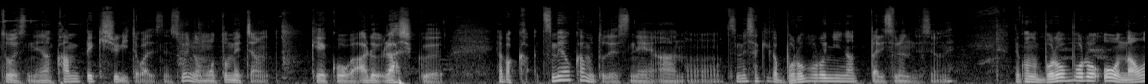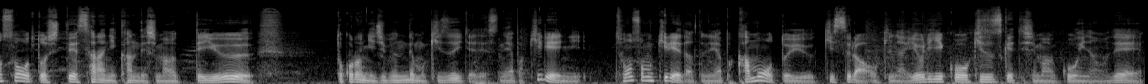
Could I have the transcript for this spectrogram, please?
そうですね、完璧主義とかですね、そういうのを求めちゃう傾向があるらしく、やっぱ爪を噛むとですね、あの、爪先がボロボロになったりするんですよね。で、このボロボロを直そうとしてさらに噛んでしまうっていうところに自分でも気づいてですね、やっぱ綺麗に、そもそも綺麗だとね、やっぱ噛もうという気すら起きない、よりこう傷つけてしまう行為なので、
